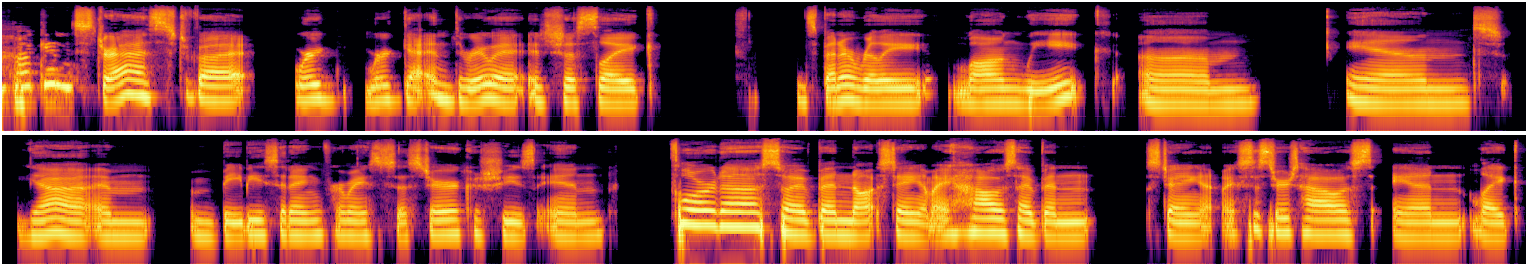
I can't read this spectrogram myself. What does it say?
fucking stressed, but we're we're getting through it. It's just like it's been a really long week. Um and yeah, I'm I'm babysitting for my sister cuz she's in Florida, so I've been not staying at my house. I've been staying at my sister's house and like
